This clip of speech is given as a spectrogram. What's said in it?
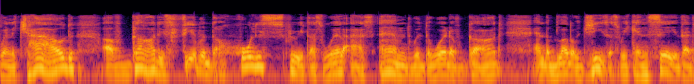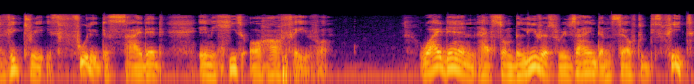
when a child of God is filled with the Holy Spirit as well as armed with the Word of God and the blood of Jesus, we can say that victory is fully decided in his or her favor. Why then have some believers resigned themselves to defeat?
